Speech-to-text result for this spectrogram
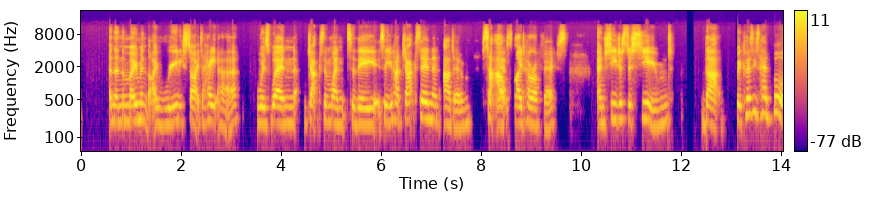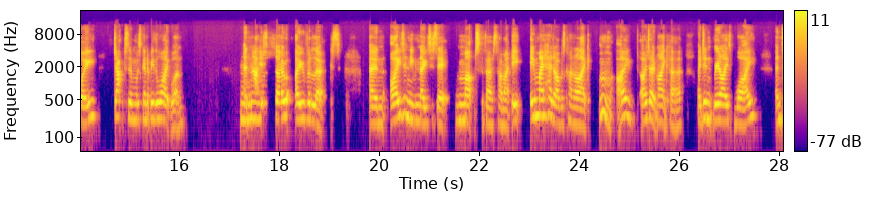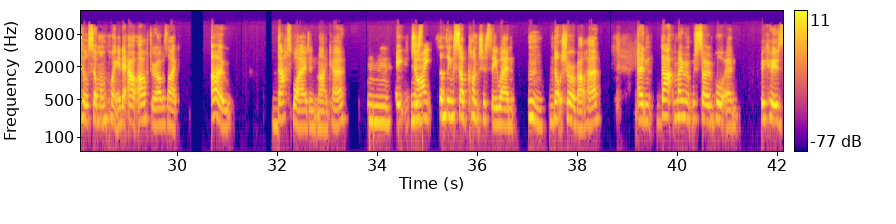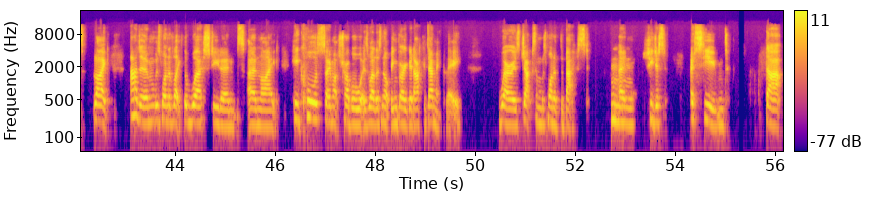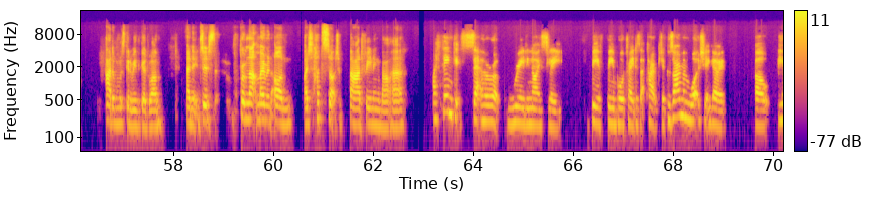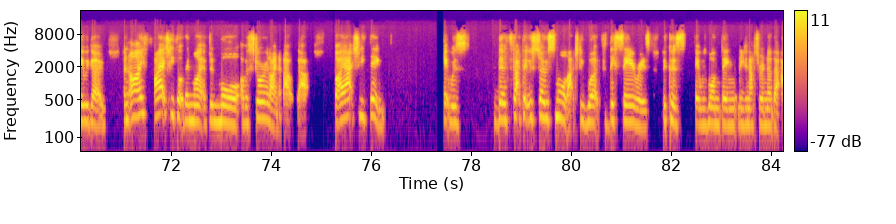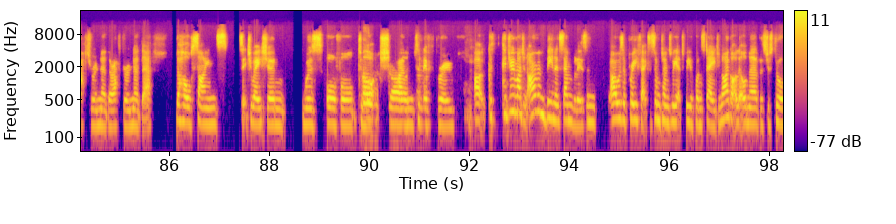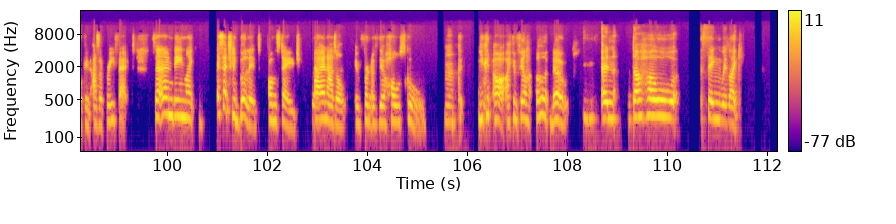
And then the moment that I really started to hate her was when Jackson went to the. So you had Jackson and Adam sat yeah. outside her office, and she just assumed that because he's head boy, Jackson was going to be the white one. Mm-hmm. And that mm-hmm. so overlooked and I didn't even notice it much the first time. I it, in my head I was kind of like, mm, I I don't like her. I didn't realize why until someone pointed it out after. I was like, oh, that's why I didn't like her. Mhm. It No, just I something subconsciously went, mm, not sure about her. And that moment was so important because like Adam was one of like the worst students and like he caused so much trouble as well as not being very good academically. Whereas Jackson was one of the best. mhm. And she just assumed that Adam was going to be the good one. And it just, from that moment on, I just had such a bad feeling about her. I think it set her up really nicely be, being portrayed as that character because I remember watching it and going, "Oh, here we go." And I I actually thought they might have done more of a storyline about that, but I actually think it was the fact that it was so small actually worked for this series because it was one thing leading after another, after another, after another. The whole signs situation was awful to Oh, watch and to live through. Uh, could, could you imagine? I remember being in assemblies and I was a prefect, so sometimes we had to be up on stage, and I got a little nervous just talking as a prefect. So then being like essentially bullied on stage by an adult in front of the whole school. Mm. You can oh, I can feel oh no. and the whole thing with like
